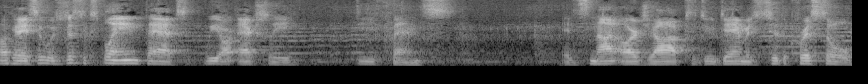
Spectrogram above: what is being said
Okay, so it was just explained that we are actually defense. It's not our job to do damage to the crystal.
